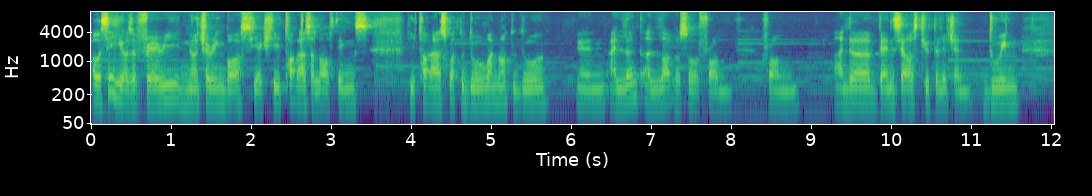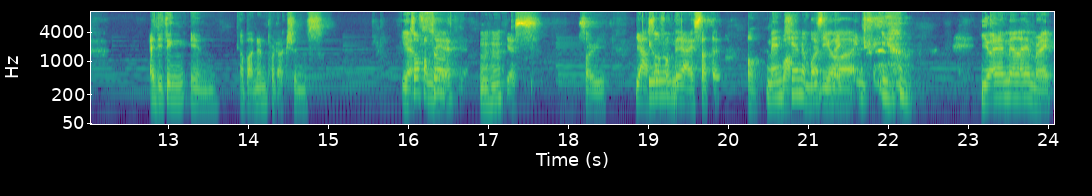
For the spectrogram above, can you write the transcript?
I would say he was a very nurturing boss. He actually taught us a lot of things. He taught us what to do, what not to do, and I learned a lot also from from under Ben Xiao's tutelage and doing editing in Abundant Productions. Yeah. So from so, there, mm-hmm. yes. Sorry. Yeah. You so from there, I started. Oh, mention wow, about your. Your MLM, right?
